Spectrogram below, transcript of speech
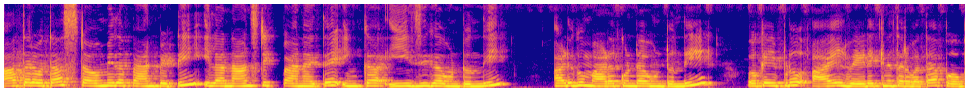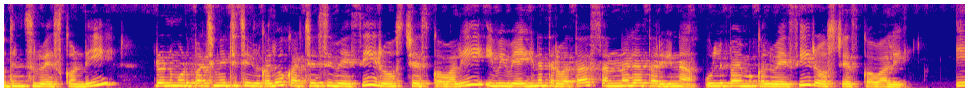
ఆ తర్వాత స్టవ్ మీద ప్యాన్ పెట్టి ఇలా నాన్ స్టిక్ ప్యాన్ అయితే ఇంకా ఈజీగా ఉంటుంది. అడుగు మాడకుండా ఉంటుంది. ఓకే ఇప్పుడు ఆయిల్ వేడెక్కిన తర్వాత పోపు దినుసులు వేసుకోండి. రెండు మూడు పచ్చిమిర్చి చిలుకలు కట్ చేసి వేసి రోస్ట్ చేసుకోవాలి. ఇవి వేగిన తర్వాత సన్నగా తరిగిన ఉల్లిపాయ ముక్కలు వేసి రోస్ట్ చేసుకోవాలి. ఈ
